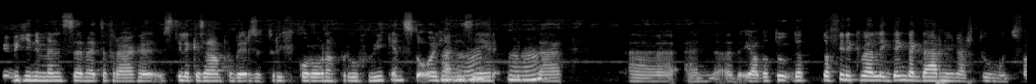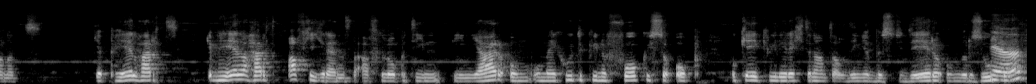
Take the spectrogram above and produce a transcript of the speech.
Nu beginnen mensen mij te vragen, stilletjes aan, proberen ze terug coronaproof weekends te organiseren. Mm -hmm. daar, en ja, dat, dat, dat vind ik wel, ik denk dat ik daar nu naartoe moet. Van het, ik heb heel hard ik heb heel hard afgegrensd de afgelopen tien, tien jaar om, om mij goed te kunnen focussen op oké, ik wil hier echt een aantal dingen bestuderen, onderzoeken, ja.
